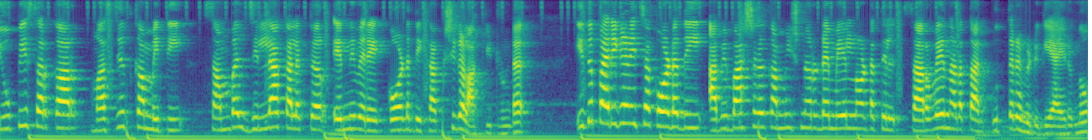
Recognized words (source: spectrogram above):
യു പി സർക്കാർ മസ്ജിദ് കമ്മിറ്റി സമ്പൽ ജില്ലാ കലക്ടർ എന്നിവരെ കോടതി കക്ഷികളാക്കിയിട്ടുണ്ട്. ഇത് പരിഗണിച്ച കോടതി അഭിഭാഷക കമ്മീഷണറുടെ മേൽനോട്ടത്തിൽ സർവേ നടത്താൻ ഉത്തരവിടുകയായിരുന്നു.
